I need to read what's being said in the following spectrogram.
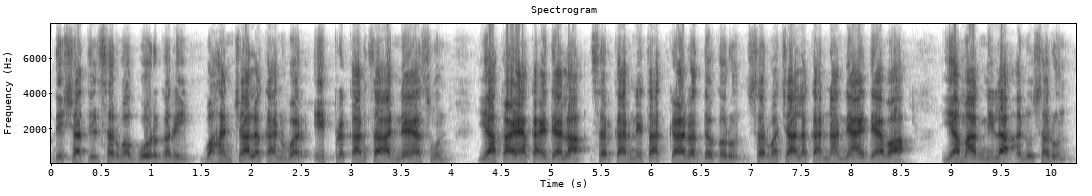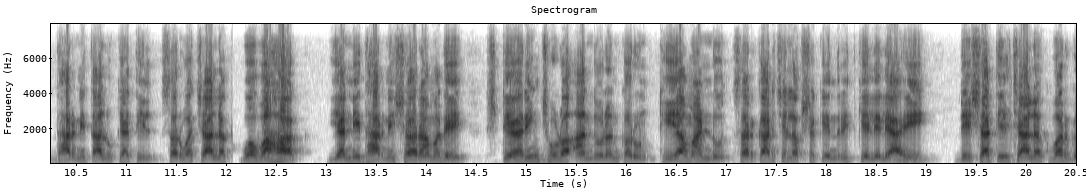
देशातील सर्व गोरगरीब वाहन चालकांवर एक प्रकारचा अन्याय असून या काळ्या कायद्याला सरकारने तात्काळ रद्द करून सर्व चालकांना न्याय द्यावा या मागणीला अनुसरून धारणी तालुक्यातील सर्व चालक व वाहक यांनी धारणी शहरामध्ये स्टेअरिंग छोडो आंदोलन करून ठिया मांडून सरकारचे लक्ष केंद्रित केलेले आहे. देशातील चालक वर्ग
